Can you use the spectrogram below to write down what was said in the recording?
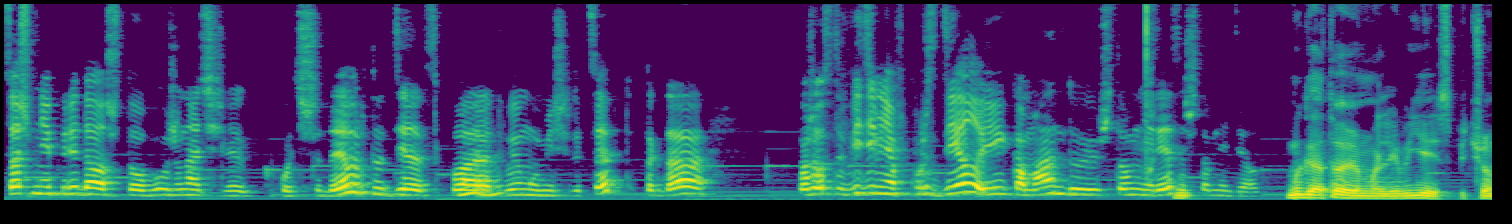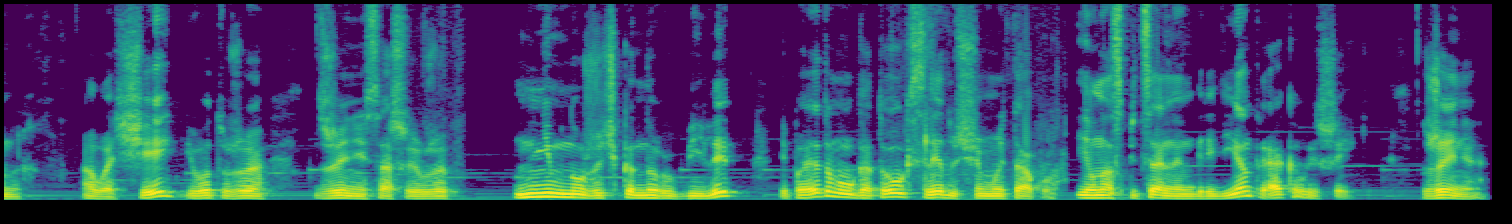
Саша мне передал, что вы уже начали какой-то шедевр тут делать по Мгм. твоему, Миш, рецепту. Тогда, пожалуйста, введи меня в курс дела и командуй, что мне резать, что мне делать. Мы готовим оливье из печеных овощей. И вот уже с Женей и Сашей уже немножечко нарубили. И поэтому готовы к следующему этапу. И у нас специальный ингредиент – раковые шейки. Женя,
